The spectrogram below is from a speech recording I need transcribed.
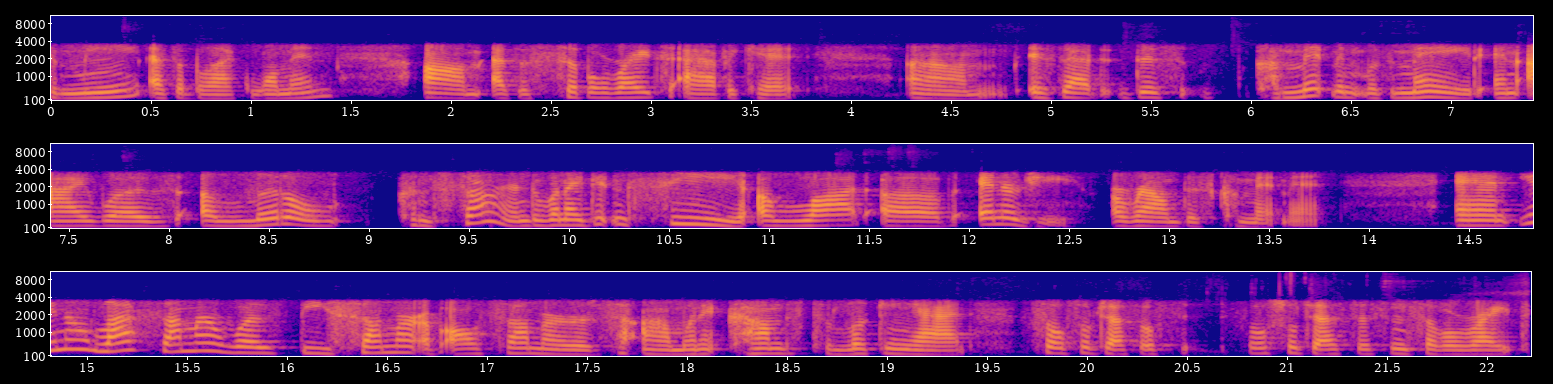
to me as a black woman, um, as a civil rights advocate um, is that this commitment was made, and I was a little concerned when I didn't see a lot of energy around this commitment. And you know, last summer was the summer of all summers um, when it comes to looking at social justice, social justice and civil rights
